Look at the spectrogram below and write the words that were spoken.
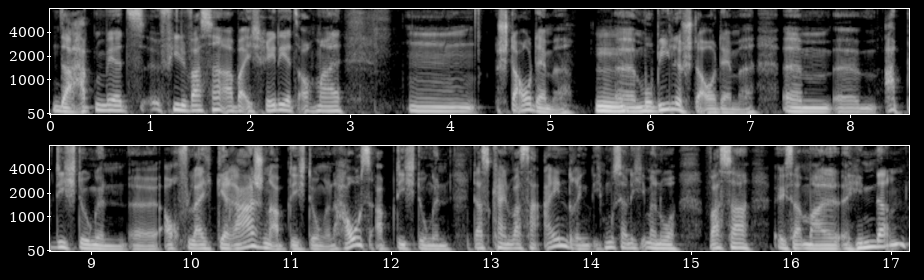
Da hatten wir jetzt viel Wasser, aber ich rede jetzt auch mal mh, mm, Staudämme mhm. äh, mobile Staudämme, ähm, ähm, Abdichtungen, äh, auch vielleicht Garagenabdichtungen, Hausabdichtungen, dass kein Wasser eindringt. Ich muss ja nicht immer nur Wasser, ich sag mal, hindern,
